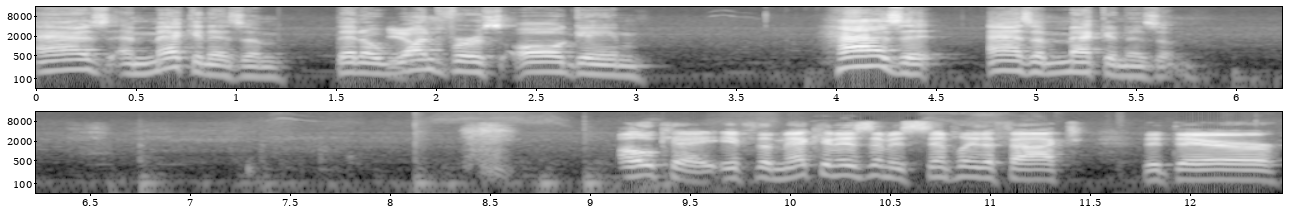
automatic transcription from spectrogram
as a mechanism, then a Yes. one versus all game has it as a mechanism. okay, if the mechanism is simply the fact that they're,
